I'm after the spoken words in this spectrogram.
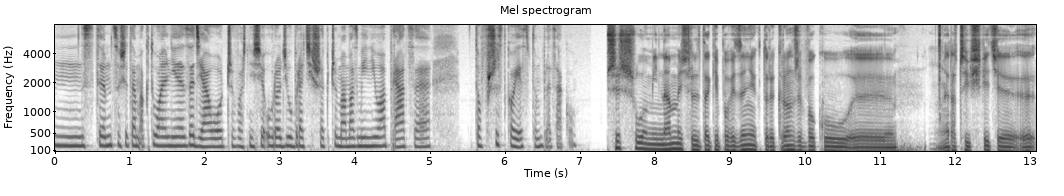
mm, z tym, co się tam aktualnie zadziało, czy właśnie się urodził braciszek, czy mama zmieniła pracę, to wszystko jest w tym plecaku. Przyszło mi na myśl takie powiedzenie, które krąży wokół. Yy raczej w świecie y,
